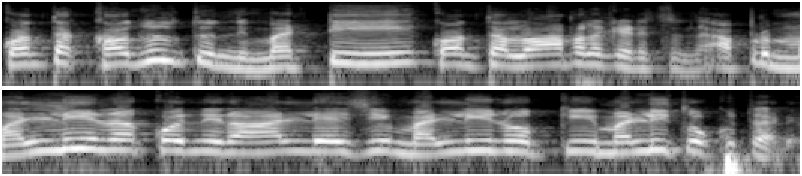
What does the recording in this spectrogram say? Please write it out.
కొంత కదులుతుంది మట్టి కొంత లోపలికి ఎడుతుంది. అప్పుడు మళ్ళీ నా కొన్ని రాళ్ళు వేసి మళ్ళీ నొక్కి మళ్ళీ తొక్కుతాడు.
